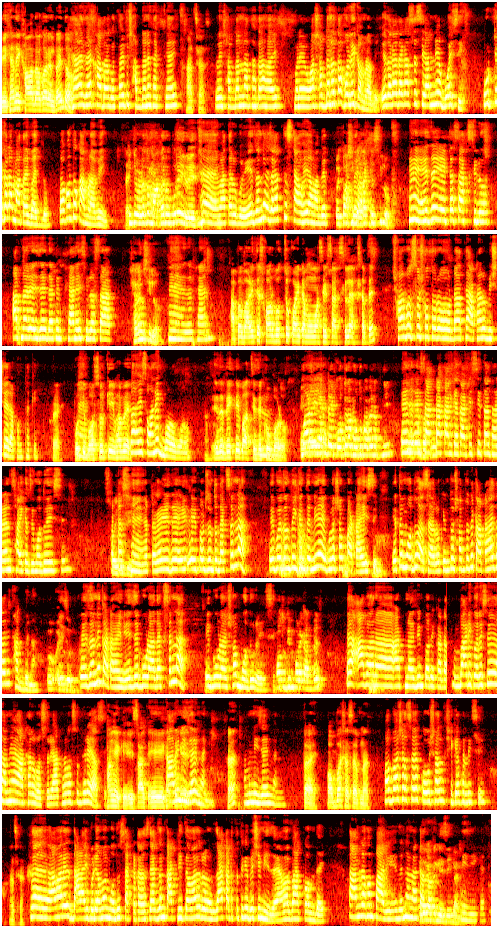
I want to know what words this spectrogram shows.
এখানেই খাওয়া দাওয়া করেন তাই তো? হ্যাঁ যা খাওয়া দাওয়া করতে হয় একটু সাবধানে থাকতে হয়। আচ্ছা। এই সাবধান না থাকা হয় মানে অসাবধানতা হলেই কামড়াবে। এই জায়গায় দেখা যাচ্ছে চেয়ার নিয়ে বইছি উঠতে গেলাম মাথায় বাঁধলো তখন তো কামড়াবেই। কিন্তু ওটা তো মাথার উপরেই রয়েছে। হ্যাঁ মাথার উপরে। এই জন্য এই জায়গাতে চা হয়ে আমাদের ওই পাশে আরেকটা ছিল? হ্যাঁ এই যে এটা চাক ছিল। আপনার এই যে দেখেন ফ্যানে ছিল চাক সেখানেও ছিল? হ্যাঁ ফ্যান। আপনার বাড়িতে সর্বোচ্চ কয়টা মৌমাছির চাক ছিল একসাথে? সর্বোচ্চ সতেরোটাতে আঠারো বিশটা এরকম থাকে। প্রতি বছর কি এইভাবে অনেক বড় বড়। এদের দেখতেই পাচ্ছি যে খুব বড়। বড় এই একটাই কতটা মধু পাবেন আপনি? এই চাকটা কালকে কাটিছি তা ধরেন ছয় কেজি মধু হয়েছে। ছয় একটা কেজি? হ্যাঁ একটা এই যে এই- পর্যন্ত দেখছেন না? এই পর্যন্ত এখান থেকে নিয়ে এগুলো সব কাটা হয়েছে। এতে মধু আছে আরও কিন্তু সব যদি কাটা হয় তাহলে থাকবে না। ও, এই জন্য। জন্যই কাটা হয়নি। এই যে গুড়া দেখছেন না? এই গুড়ায় সব মধু রয়েছে। কতদিন পরে কাটবেন? আবার আট নয় দিন পরে কাটা। বাড়ি করেছে আমি আঠারো বছরে আঠারো বছর ধরে আছে। ভাঙে কে? এই চাক আমি নিজেই ভাঙি। হ্যাঁ? আমি নিজেই ভাঙি। তাই? অভ্যাস আছে আপনার? অভ্যাস আছে কৌশল শিখে ফেলেছি। আচ্ছা। আমার দাঁড়াই পড়ে আমার মধুর চাক কাটা আছে। একজন কাটলি তো আমার যা কাটাতে থেকে বেশি নিয়ে যায় আমার ভাগ কম দেয়। তা আমি যখন পারি এই জন্য কাটেন। নিজেই কাটি।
